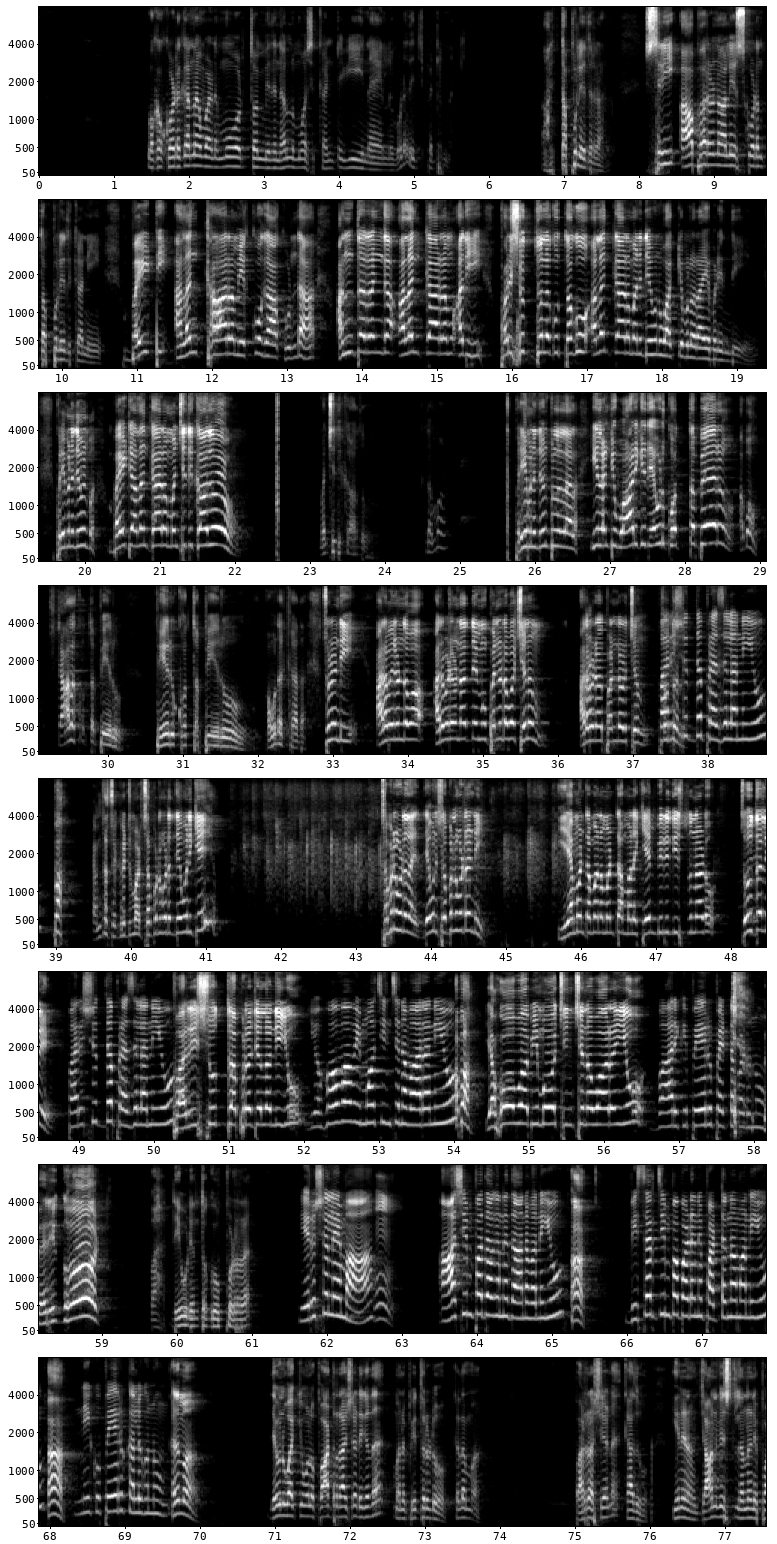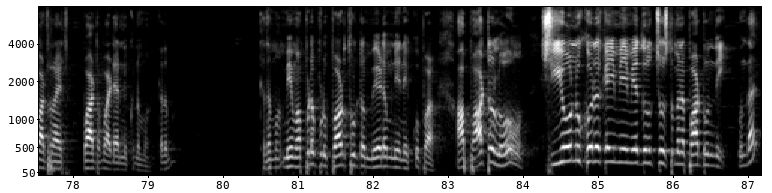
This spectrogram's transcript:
ఒక కొడుకన్నా వాడు మూడు తొమ్మిది నెలలు మోసి కంటే ఈ నాయనలు కూడా తెచ్చిపెట్టరు నాకు. ఆ తప్పులేదురా స్త్రీ ఆభరణాలు వేసుకోవడం తప్పులేదు కానీ బయటి అలంకారం ఎక్కువ కాకుండా అంతరంగ అలంకారం అది పరిశుద్ధులకు తగు అలంకారం అని దేవుని వాక్యంలో రాయబడింది. ప్రేమ దేవుని బయట అలంకారం మంచిది కాదు. మంచిది కాదు. కదమ్మా? ప్రేమని దేవుని పిల్లల ఇలాంటి వారికి దేవుడు కొత్త పేరు. అబ్బో చాలా కొత్త పేరు. పేరు కొత్త పేరు. అవునా కాదా? చూడండి అరవై రెండవ అరవై రెండవ అధ్యాయము పన్నెండవ క్షణం అరవై వచనం పరిశుద్ధ ప్రజలనియు. బా ఎంత చక్కటి మాట చప్పట్లు కూడా దేవునికి? చప్పట్లు కూడా దేవుని చప్పట్లు కొట్టండి ఏమంట మనమంట మనకేం బిరుదిస్తున్నాడు చదువుతలే పరిశుద్ధ ప్రజలనియు. పరిశుద్ధ ప్రజలనియు. యహోవా విమోచించిన వారనియు. అబ్బా యహోవా విమోచించిన వారయ్యు వారికి పేరు పెట్టబడును. వెరీ గుడ్ బా దేవుడు ఎంత గొప్పడురా ఎరుషలేమా? ఆశింపదగని దానవనియు. ఆ, విసర్జింపబడని పట్టణమనియు నీకు పేరు కలుగును. కదమ్మా. దేవుని వాక్యంలో పాట రాశాడు కదా మన పితరుడు. కదమ్మా. పాట రాశాడా? కాదు. ఈయన జాన్ వెస్ట్లు అనే పాట రా పాట పాడాను అనుకున్నామా? కదమ్మా. కదమ్మా. మేము అప్పుడప్పుడు పాడుతుంటాం మేడం నేను ఎక్కువ పా. ఆ పాటలో షియోను కొరకై మేము ఎదురు చూస్తామనే పాట ఉంది. ఉందా?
